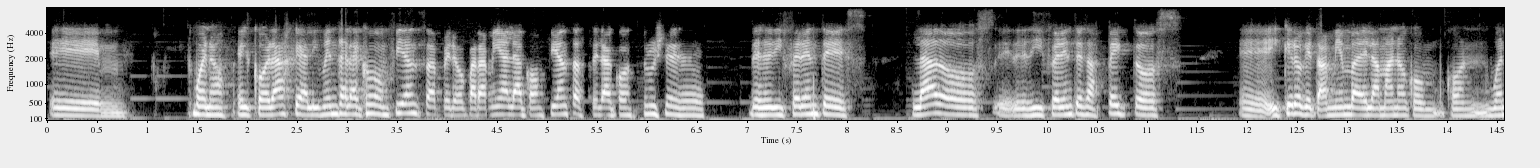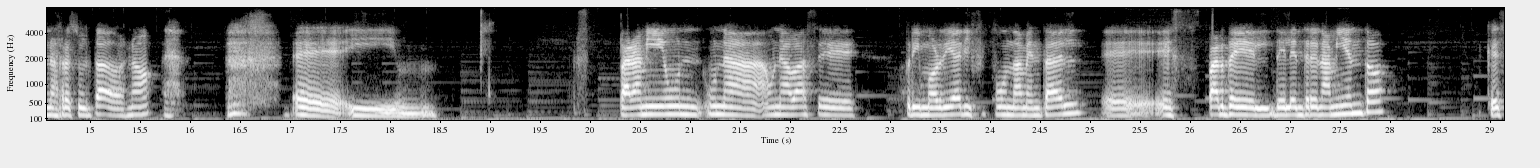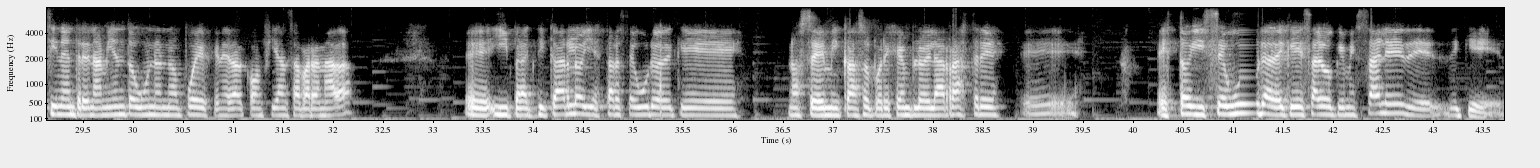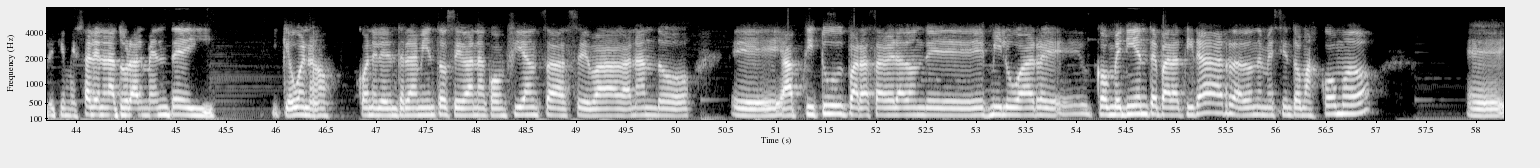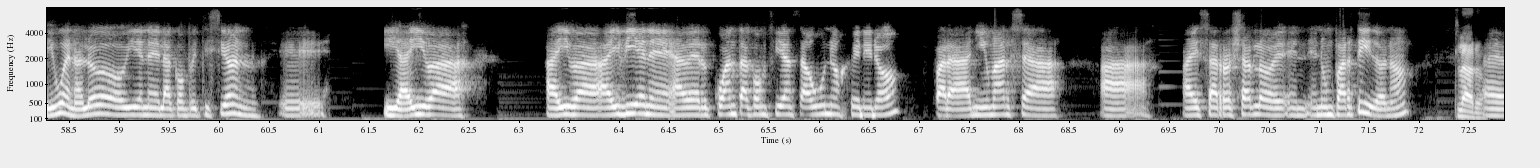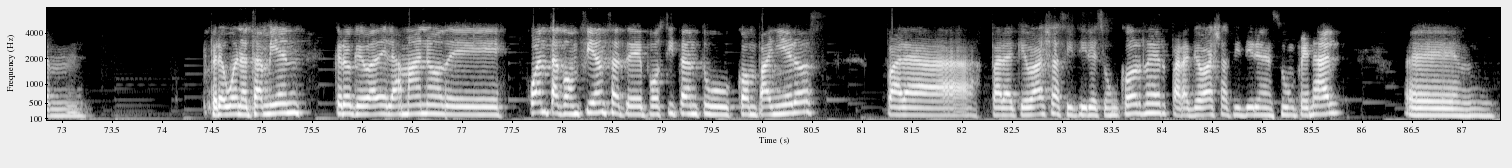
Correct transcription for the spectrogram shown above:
eh, bueno, el coraje alimenta la confianza, pero para mí a la confianza se la construye desde, diferentes lados, eh, desde diferentes aspectos, eh, y creo que también va de la mano con, buenos resultados, ¿no? y mm, para mí una, una base primordial y fundamental eh, es parte del, entrenamiento, que sin entrenamiento uno no puede generar confianza para nada. Eh, y practicarlo y estar seguro de que, no sé, en mi caso, por ejemplo, el arrastre, eh, estoy segura de que es algo que me sale, de, que, me sale naturalmente y, y que, bueno, con el entrenamiento se gana confianza, se va ganando eh, aptitud para saber a dónde es mi lugar eh, conveniente para tirar, a dónde me siento más cómodo. Eh, y bueno, luego viene la competición y ahí va, ahí va, ahí viene a ver cuánta confianza uno generó para animarse a, a, desarrollarlo en, un partido, ¿no? Claro. Em, pero bueno, también creo que va de la mano de cuánta confianza te depositan tus compañeros para, para que vayas y tires un córner, para que vayas y tires un penal. Em,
